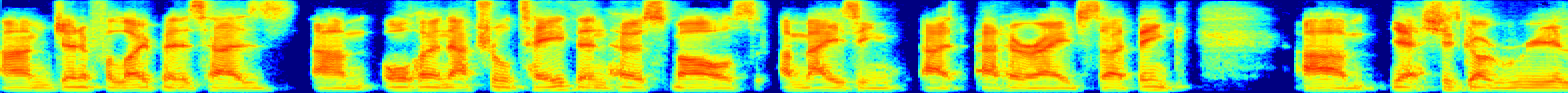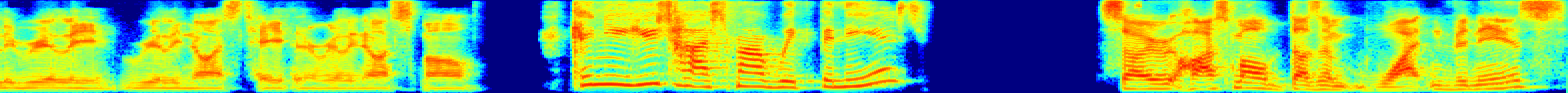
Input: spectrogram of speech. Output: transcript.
um, Jennifer Lopez has um, all her natural teeth and her smile's amazing at, at her age. So I think, um, yeah, she's got really, really, really nice teeth and a really nice smile. Can you use HiSmile with veneers? So HiSmile doesn't whiten veneers.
